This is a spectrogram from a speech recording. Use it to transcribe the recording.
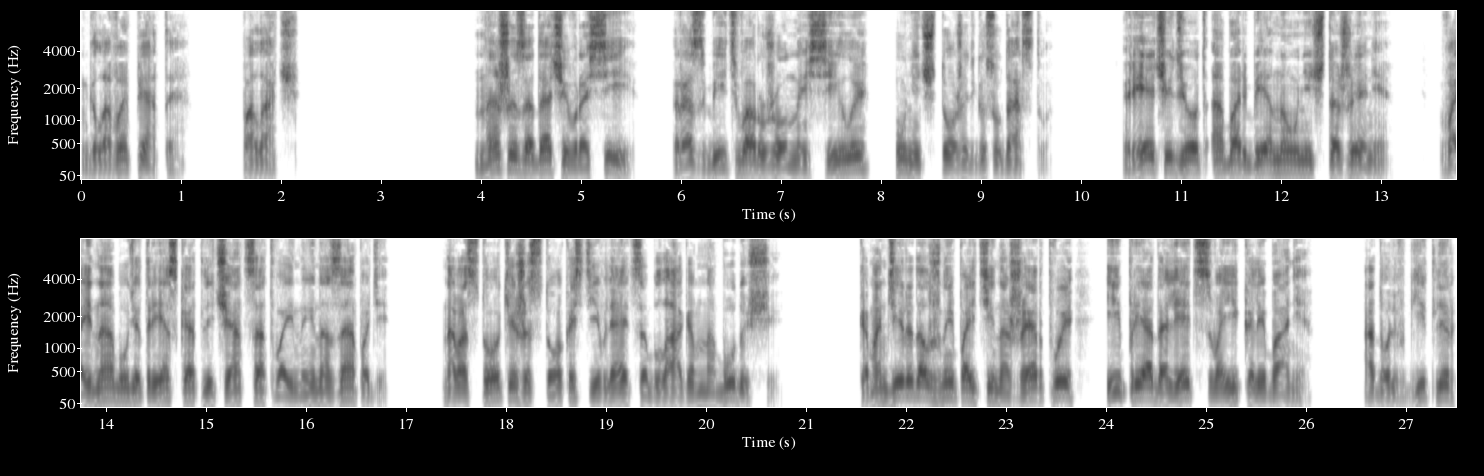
Глава пятая. Палач. Наши задачи в России — разбить вооруженные силы, уничтожить государство. Речь идет о борьбе на уничтожение. Война будет резко отличаться от войны на Западе. На Востоке жестокость является благом на будущее. Командиры должны пойти на жертвы и преодолеть свои колебания. Адольф Гитлер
